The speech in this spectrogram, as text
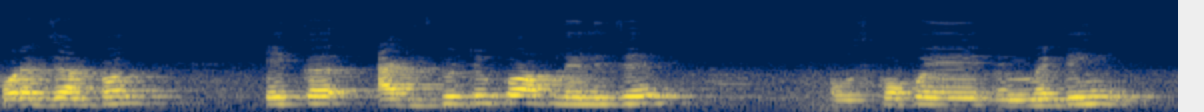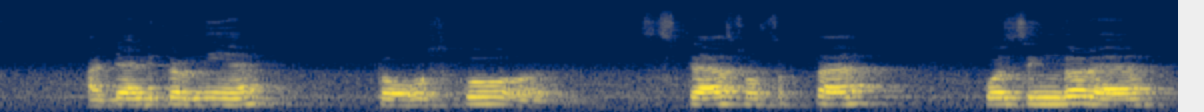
फॉर एग्ज़ाम्पल एक एग्जीक्यूटिव को आप ले लीजिए, उसको कोई मीटिंग अटेंड करनी है तो उसको स्ट्रेस हो सकता है। कोई सिंगर है,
